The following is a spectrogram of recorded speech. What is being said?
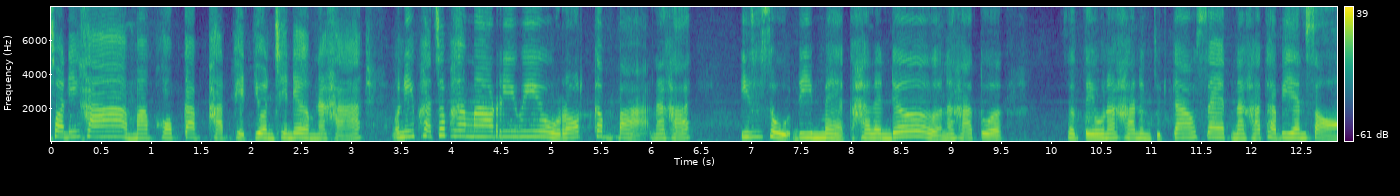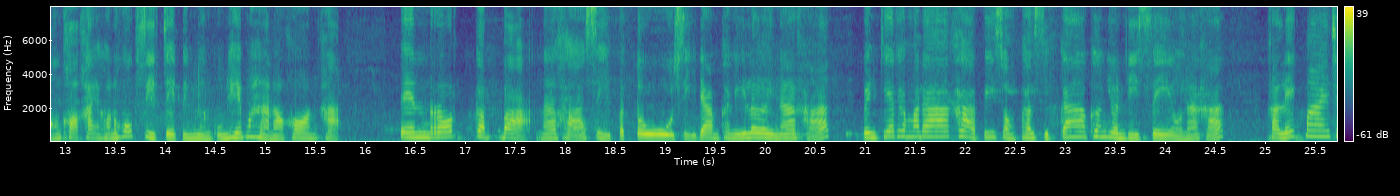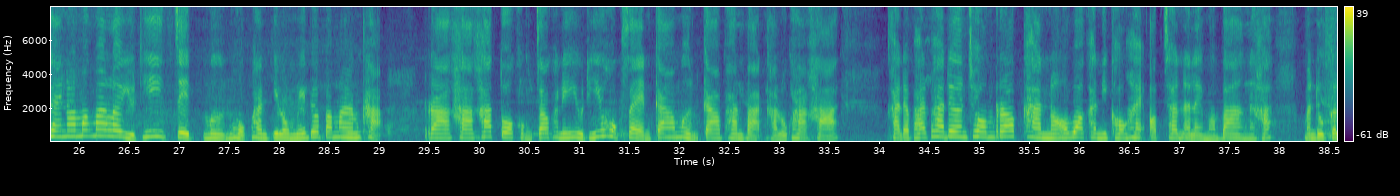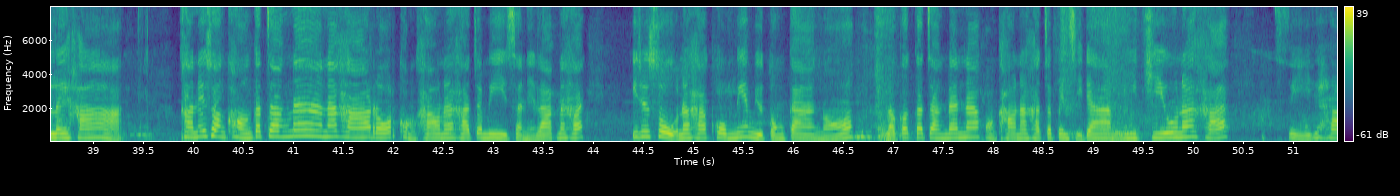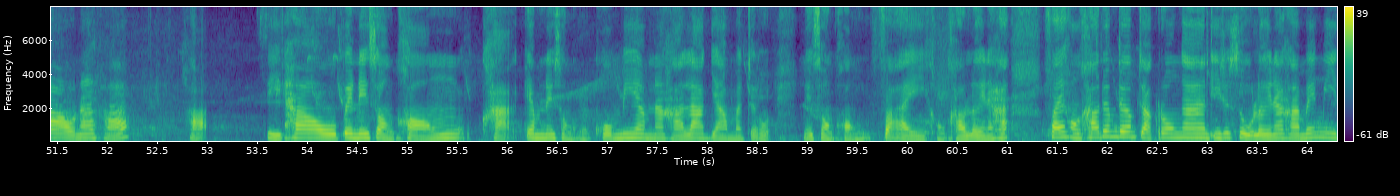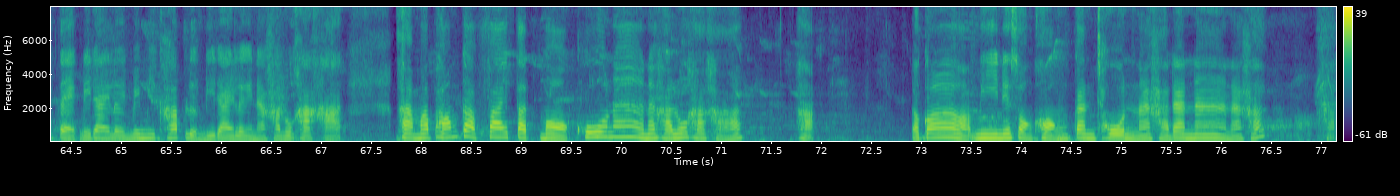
สวัสดีค่ะ มาพบกับพัดเพชรยนต์เช่นเดิมนะคะ วันนี้พัดจะพามารีวิวรถกระบะนะคะ Isuzu D-Max Highlander นะคะ ตัวสเตลนะคะ 1.9Z นะคะ ทะเบียน 2 ขอไข่ฮอนก4711 กรุงเทพมหานครค่ะ เป็นรถกระบะนะคะ 4 ประตู สีดำคันนี้เลยนะคะ เป็นเกียร์ธรรมดาค่ะ ปี 2019 เครื่องยนต์ดีเซลนะคะค่ะเลขไม้ใช้น้อยมาก ๆ เลยอยู่ที่ 76,000 กิโลเมตรโดยประมาณค่ะ ราคาค่าตัวของเจ้าคันนี้อยู่ที่ 699,000 บาทค่ะลูกค้าคะค่ะเดี๋ยวพัดพาเดินชมรอบคันเนาะว่าคันนี้เขาให้ออปชันอะไรมาบ้างนะคะ มาดูกันเลยค่ะ ค่ะในส่วนของกระจังหน้านะคะ รถของเขานะคะจะมีสัญลักษณ์นะคะอิจูสุนะคะโครเมียมอยู่ตรงกลางเนาะแล้วก็กระจังด้านหน้าของเขานะคะ จะเป็นสีดำมีคิ้วนะคะ สีเทานะคะค่ะ สีเทาเป็นในส่วนของค่ะแกมในส่วนของโครเมียมนะคะ ลากยาวมาจรดในส่วนของไฟของเขาเลยนะคะ ไฟของเขาเดิมๆจากโรงงานอีจูสุเลยนะคะ ไม่มีแตกใดๆเลย ไม่มีคราบเหลืองใดๆเลยนะคะ ลูกค้าคะค่ะมาพร้อมกับไฟตัดหมอกคู่หน้านะคะ ลูกค้าคะค่ะ แล้วก็มีในส่วนของกันชนนะคะ ด้านหน้านะคะค่ะ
